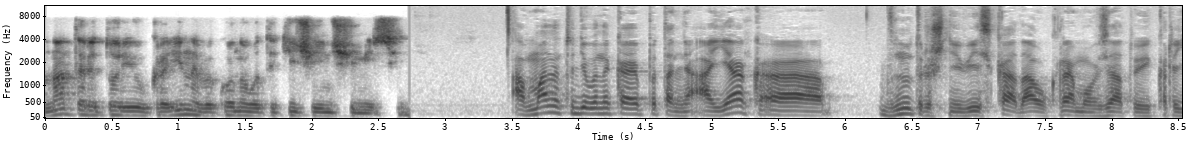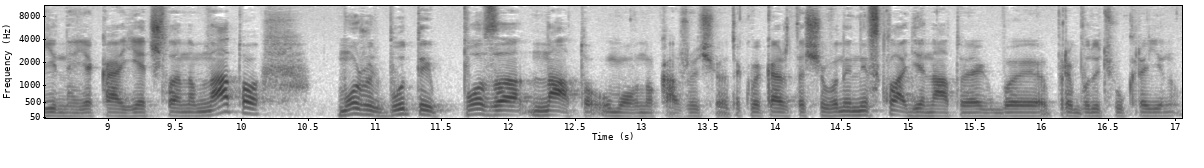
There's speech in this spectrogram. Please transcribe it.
на території України, виконувати ті чи інші місії. А в мене тоді виникає питання: а як е, внутрішні війська да, окремо взятої країни, яка є членом НАТО, можуть бути поза НАТО, умовно кажучи? Так ви кажете, що вони не в складі НАТО, якби прибудуть в Україну?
